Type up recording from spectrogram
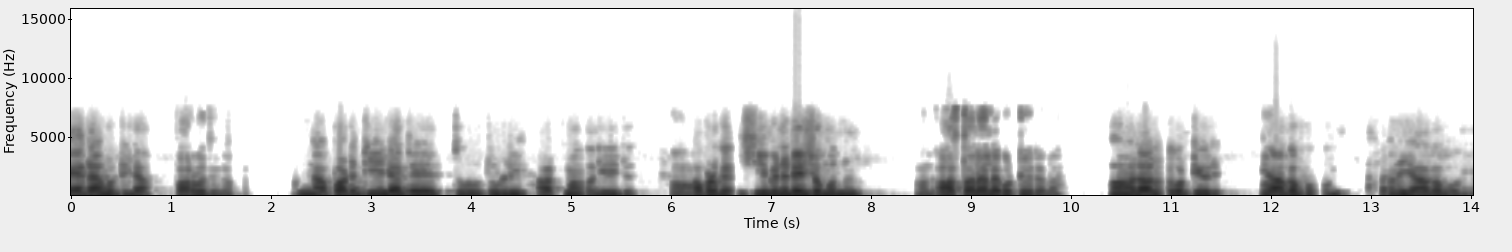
കേറാൻ വിട്ടില്ല. പാർവതിനോ ഉം, അപ്പാട് തീന്റെ അകത്തെ തുള്ളി ആത്മാവതി ചെയ്ത്. അപ്പോഴേക്ക് ശിവന് ദേഷ്യം വന്നു. ആ സ്ഥലമല്ലേ കൊട്ടിയൂരല്ലേ ആ അതാണ് കൊട്ടിയൂര്. യാഗഭൂമി. അതാണ് യാഗഭൂമി.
